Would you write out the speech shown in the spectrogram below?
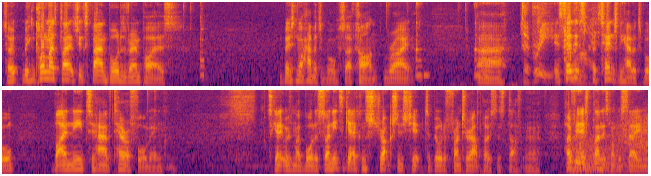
So we can colonize planets to expand borders of our empires, but it's not habitable, so I can't. Right. Uh, Debris it says it's potentially habitable, but I need to have terraforming to get it with my borders. So I need to get a construction ship to build a frontier outpost and stuff. Uh, hopefully this planet's not the same.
